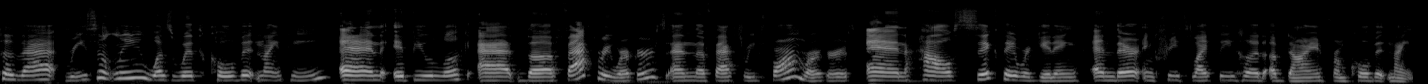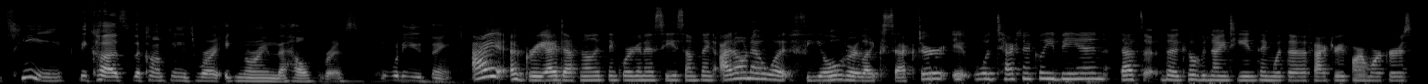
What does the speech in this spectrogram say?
to that recently was with COVID 19. And if you look at the factory workers and the factory farm workers and how sick they were getting and their increased likelihood of dying from COVID 19 because the companies were ignoring the health risks. What do you think? I agree. I definitely think we're going to see something. I don't know what field or like sector it would technically be in. That's uh, the COVID 19 thing with the factory farm workers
